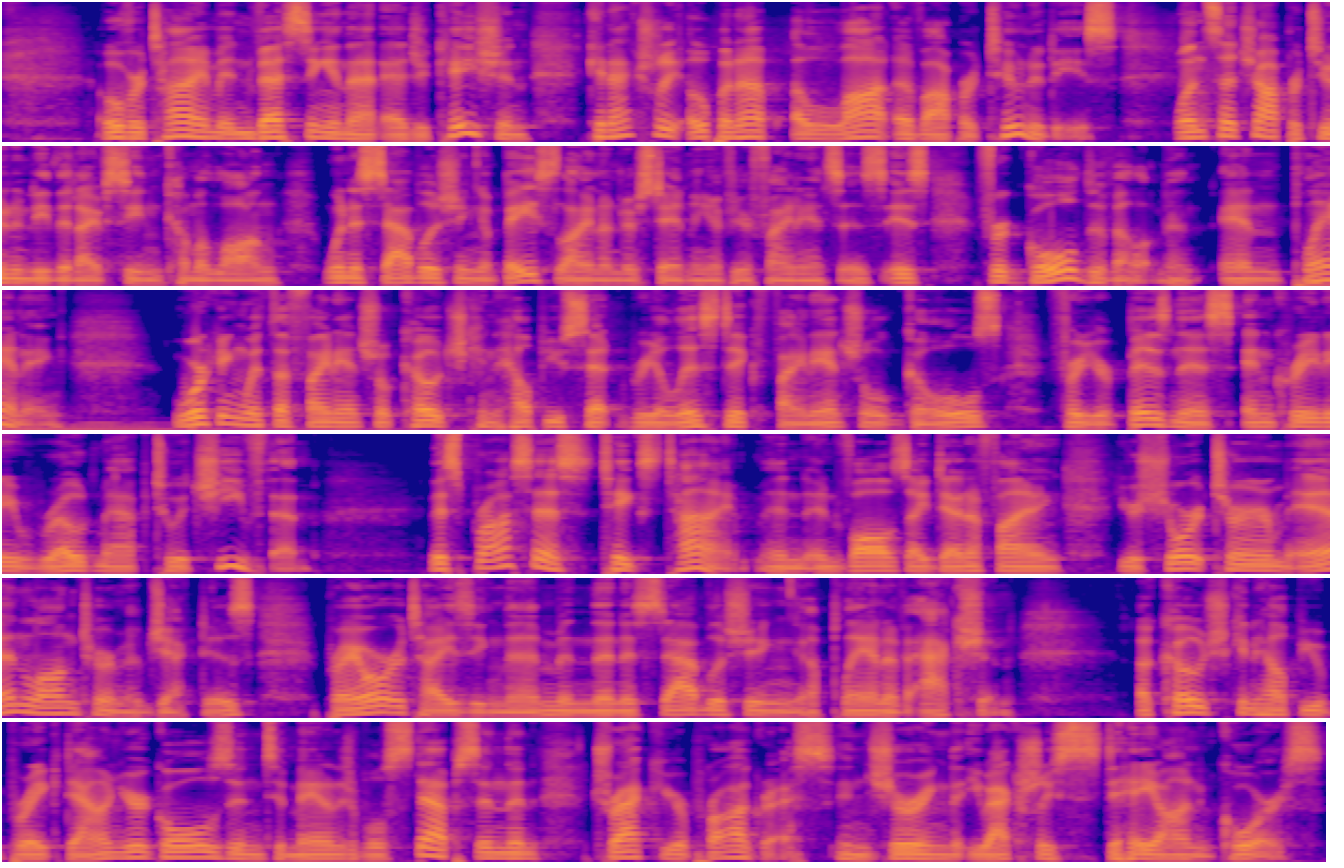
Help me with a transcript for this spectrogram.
over time, investing in that education can actually open up a lot of opportunities. One such opportunity that I've seen come along when establishing a baseline understanding of your finances is for goal development and planning. Working with a financial coach can help you set realistic financial goals for your business and create a roadmap to achieve them. This process takes time and involves identifying your short term and long term objectives, prioritizing them, and then establishing a plan of action. A coach can help you break down your goals into manageable steps and then track your progress, ensuring that you actually stay on course.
